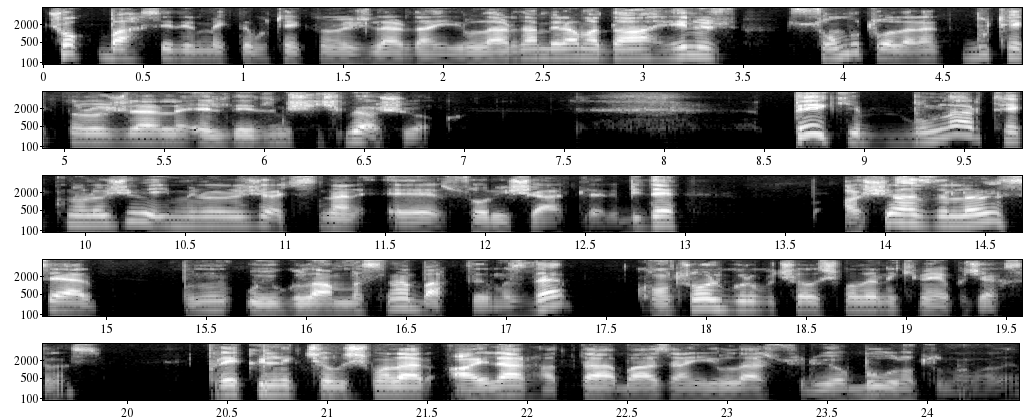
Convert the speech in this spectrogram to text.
Çok bahsedilmekte bu teknolojilerden yıllardan beri ama daha henüz somut olarak bu teknolojilerle elde edilmiş hiçbir aşı yok. Peki bunlar teknoloji ve immünoloji açısından e, soru işaretleri. Bir de aşı hazırlanırsa eğer bunun uygulanmasına baktığımızda kontrol grubu çalışmalarını kime yapacaksınız? Preklinik çalışmalar aylar hatta bazen yıllar sürüyor. Bu unutulmamalı.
